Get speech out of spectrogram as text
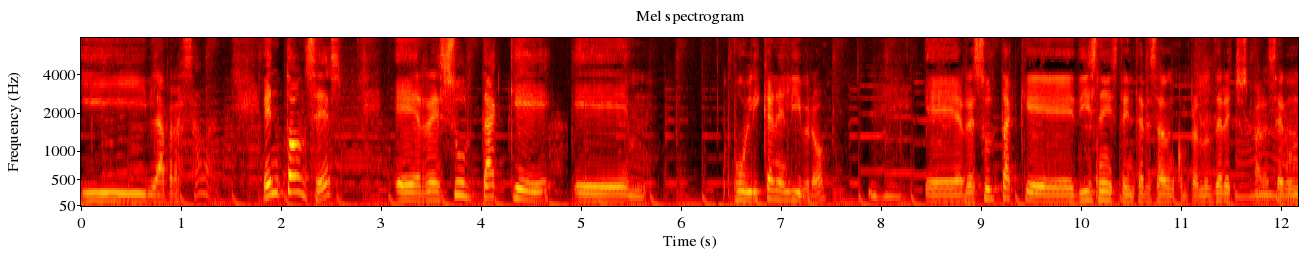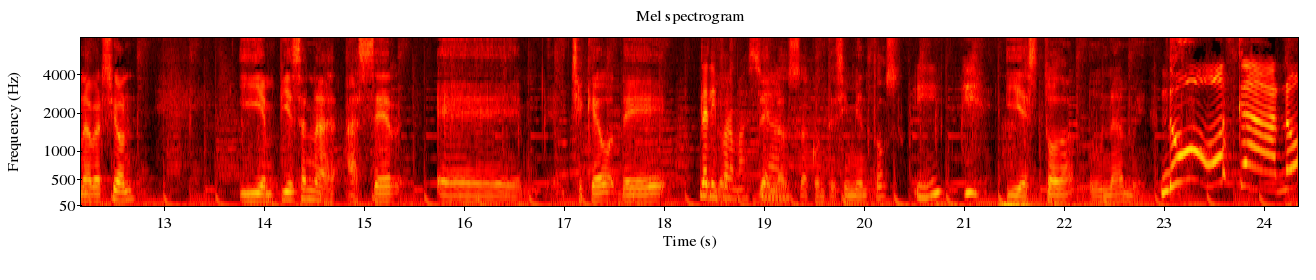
y la abrazaban. Entonces, eh, resulta que eh, publican el libro. eh, resulta que Disney está interesado en comprar los derechos para hacer una versión y empiezan a, a hacer eh, chequeo de, De la los- información. de los acontecimientos ¿Y? y es toda una mentira. ¡No, Oscar! ¡No!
